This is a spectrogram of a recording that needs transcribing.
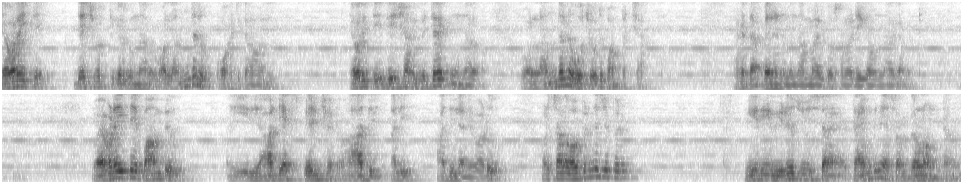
ఎవరైతే దేశభక్తి కలిగి ఉన్నారో వాళ్ళందరూ ఒకటి కావాలి. ఎవరైతే ఈ దేశానికి వ్యతిరేకంగా ఉన్నారో వాళ్ళందరినీ ఓ చోటు పంపించాం. అక్కడ డెబ్బై రెండు మంది అమ్మాయిల కోసం రెడీగా ఉన్నారు కాబట్టి. ఎవడైతే బాంబు ఇది ఆర్డిఎక్స్ పేల్చాడో ఆదిల్ అలీ ఆదిల్ అనేవాడు వాడు చాలా ఓపెన్గా చెప్పాడు. మీరు ఈ వీడియో చూసే టైంకి నేను స్వర్గంలో ఉంటాను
